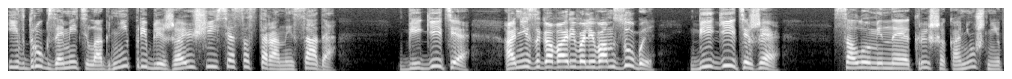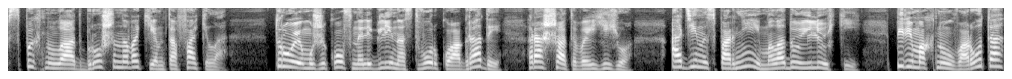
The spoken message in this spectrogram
и вдруг заметил огни, приближающиеся со стороны сада. «Бегите! Они заговаривали вам зубы! Бегите же!» Соломенная крыша конюшни вспыхнула от брошенного кем-то факела. Трое мужиков налегли на створку ограды, расшатывая ее. Один из парней, молодой и легкий, перемахнул ворота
